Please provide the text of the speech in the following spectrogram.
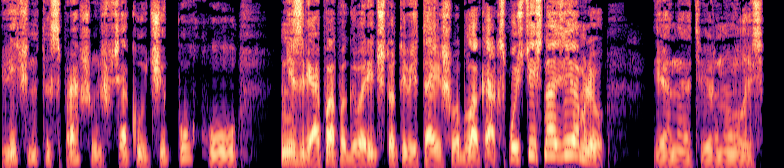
вечно ты спрашиваешь всякую чепуху. Не зря папа говорит, что ты витаешь в облаках. Спустись на землю!» И она отвернулась,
